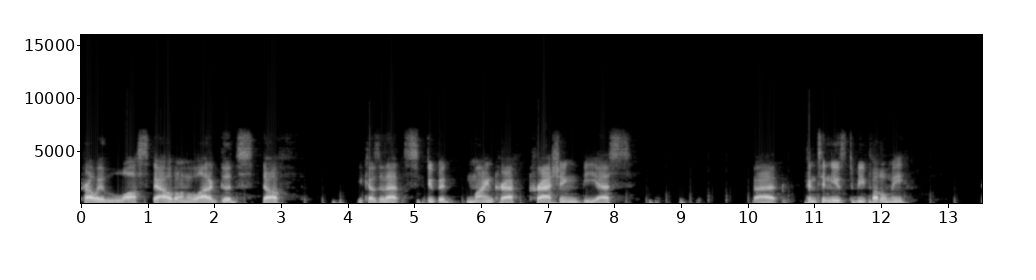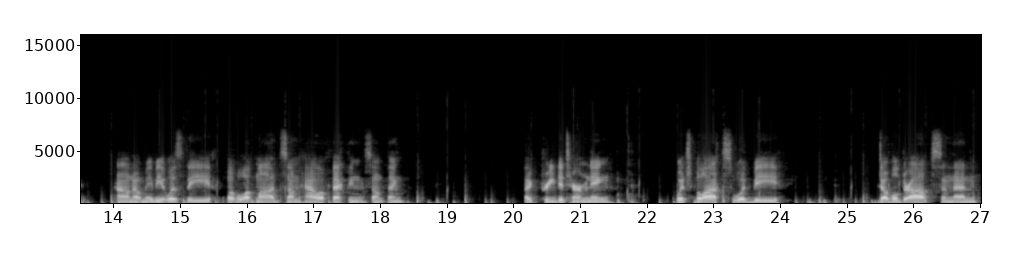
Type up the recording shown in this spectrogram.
Probably lost out on a lot of good stuff because of that stupid Minecraft crashing BS that continues to befuddle me. I don't know, maybe it was the level up mod somehow affecting something. Like predetermining which blocks would be double drops and then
